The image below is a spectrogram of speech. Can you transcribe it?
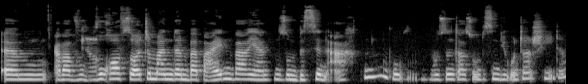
Ähm, aber wo, ja. worauf sollte man dann bei beiden Varianten so ein bisschen achten? Wo, wo sind da so ein bisschen die Unterschiede?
